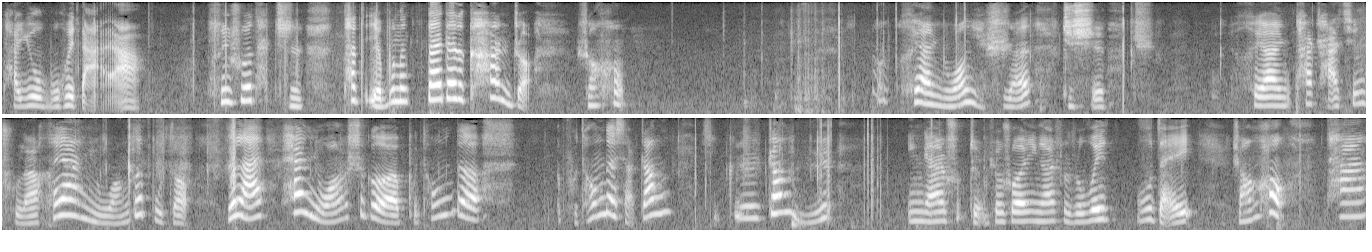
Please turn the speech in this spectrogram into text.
他又不会打呀，所以说他只他也不能呆呆的看着，然后。黑暗女王也是人，只是黑暗，他查清楚了黑暗女王的步骤。原来黑女王是个普通的普通的小章一只章鱼，应该说准确说应该说是乌乌贼。然后他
